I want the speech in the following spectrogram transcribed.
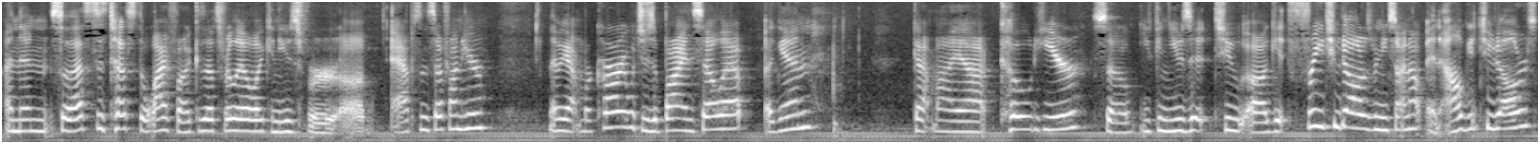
And then, so that's to test the Wi-Fi because that's really all I can use for uh, apps and stuff on here. Then we got Mercari, which is a buy and sell app. Again, got my uh, code here, so you can use it to uh, get free $2 when you sign up, and I'll get $2.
